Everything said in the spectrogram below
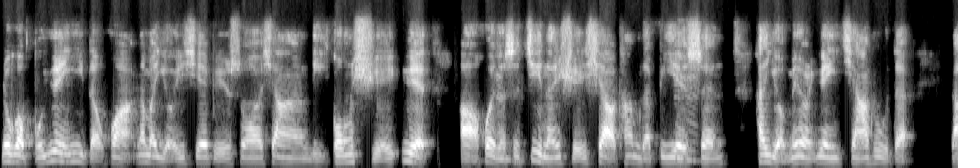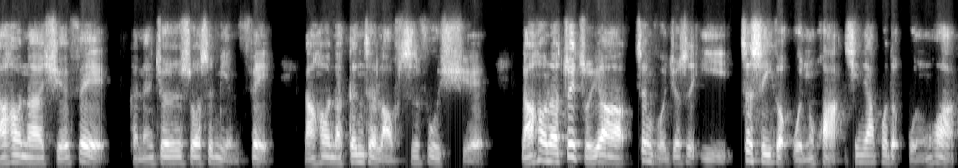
如果不愿意的话，那么有一些比如说像理工学院啊，或者是技能学校，他们的毕业生，他有没有人愿意加入的？然后呢，学费可能就是说是免费，然后呢跟着老师傅学，然后呢最主要政府就是以这是一个文化，新加坡的文化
